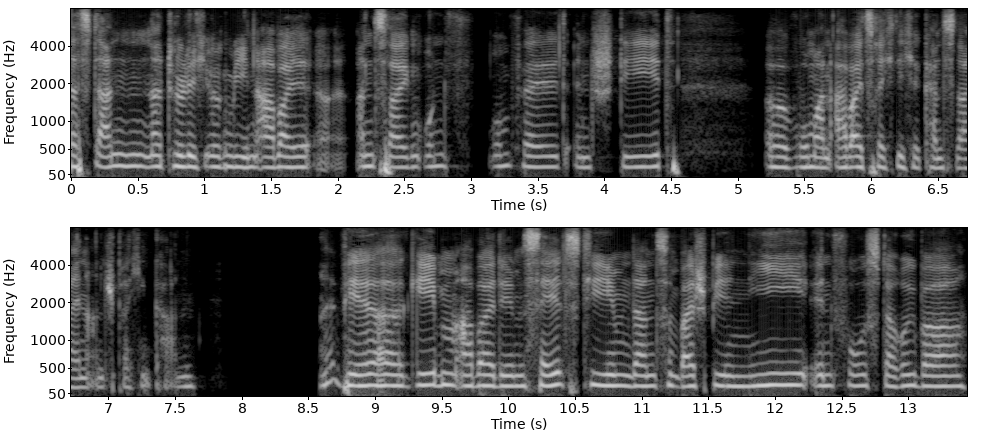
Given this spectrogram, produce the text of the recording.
dass dann natürlich irgendwie ein Arbeit äh, Anzeigenumfeld entsteht, äh, wo man arbeitsrechtliche Kanzleien ansprechen kann. Wir geben aber dem Sales-Team dann zum Beispiel nie Infos darüber,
